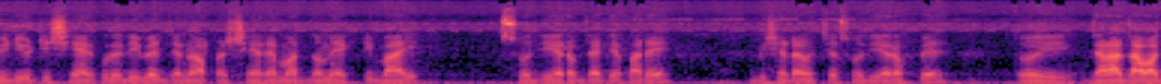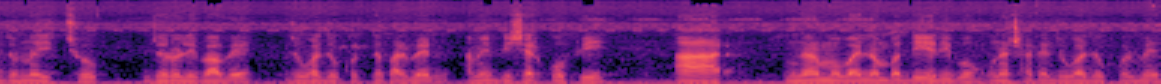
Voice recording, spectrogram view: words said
ভিডিওটি শেয়ার করে দিবেন, যেন আপনার শেয়ারের মাধ্যমে একটি ভাই সৌদি আরব যাইতে পারে। বিষয়টা হচ্ছে সৌদি আরবের। তো যারা যাওয়ার জন্য ইচ্ছুক, জরুরিভাবে যোগাযোগ করতে পারবেন। আমি বিশের কপি আর ওনার মোবাইল নম্বর দিয়ে দিব। ওনার সাথে যোগাযোগ করবেন।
